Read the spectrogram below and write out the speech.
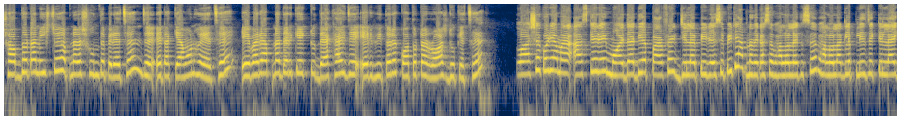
শব্দটা নিশ্চয়ই আপনারা শুনতে পেরেছেন যে এটা কেমন হয়েছে। এবারে আপনাদেরকে একটু দেখাই যে এর ভিতরে কতটা রস ঢুকেছে। তো আশা করি আমার আজকের এই ময়দা দিয়ে পারফেক্ট জিলাপির রেসিপিটি আপনাদের কাছে ভালো লেগেছে। ভালো লাগলে প্লিজ একটি লাইক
